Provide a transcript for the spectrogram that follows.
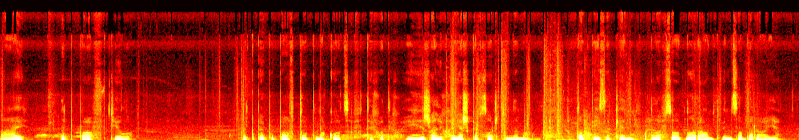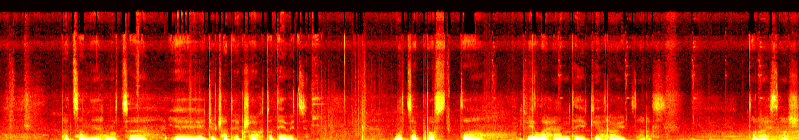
ай, не попав в тіло. Якби попав, то б накоцав. Тихо, тихо. І жаль, хаєшки в сорті нема. Так би й закинув, але все одно раунд він забирає. Пацани, ну це і, і дівчата, якщо хто дивиться. Ну це просто дві легенди, які грають зараз. Давай, Саша.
